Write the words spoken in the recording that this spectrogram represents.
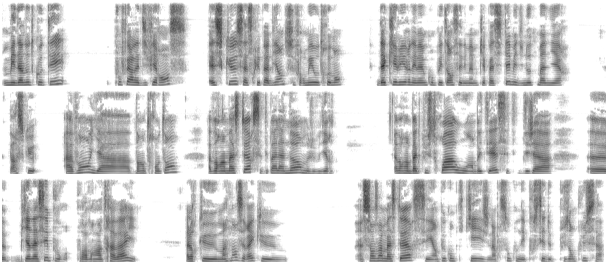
mais d'un autre côté, pour faire la différence, est-ce que ça serait pas bien de se former autrement? D'acquérir les mêmes compétences et les mêmes capacités, mais d'une autre manière? Parce que, avant, il y a 20-30 ans, avoir un master, c'était pas la norme, je veux dire, avoir un bac plus 3 ou un BTS, c'était déjà euh, bien assez pour, pour avoir un travail. Alors que maintenant, c'est vrai que sans un master, c'est un peu compliqué. J'ai l'impression qu'on est poussé de plus en plus à,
